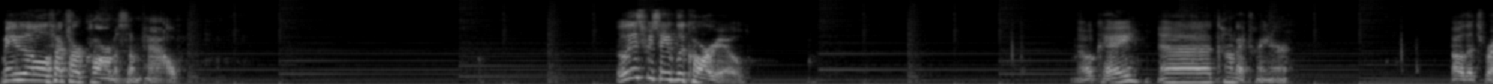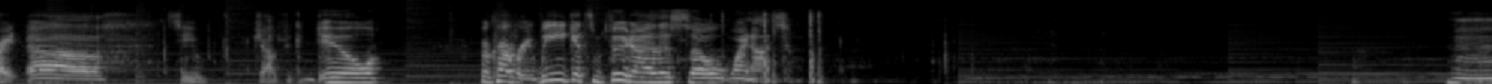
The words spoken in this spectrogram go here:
Maybe that'll affect our karma somehow. At least we saved Lucario. Okay, uh, combat trainer. Oh, that's right. Uh, let's see jobs we can do. Recovery. We get some food out of this, so why not? Hmm.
